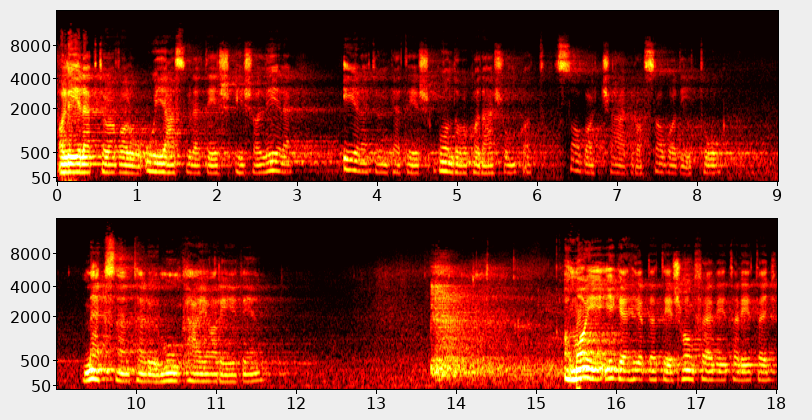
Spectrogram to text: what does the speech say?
a lélektől való újjászületés és a lélek életünket és gondolkodásunkat szabadságra szabadító, megszentelő munkája révén. A mai ige hirdetés hangfelvételét egy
